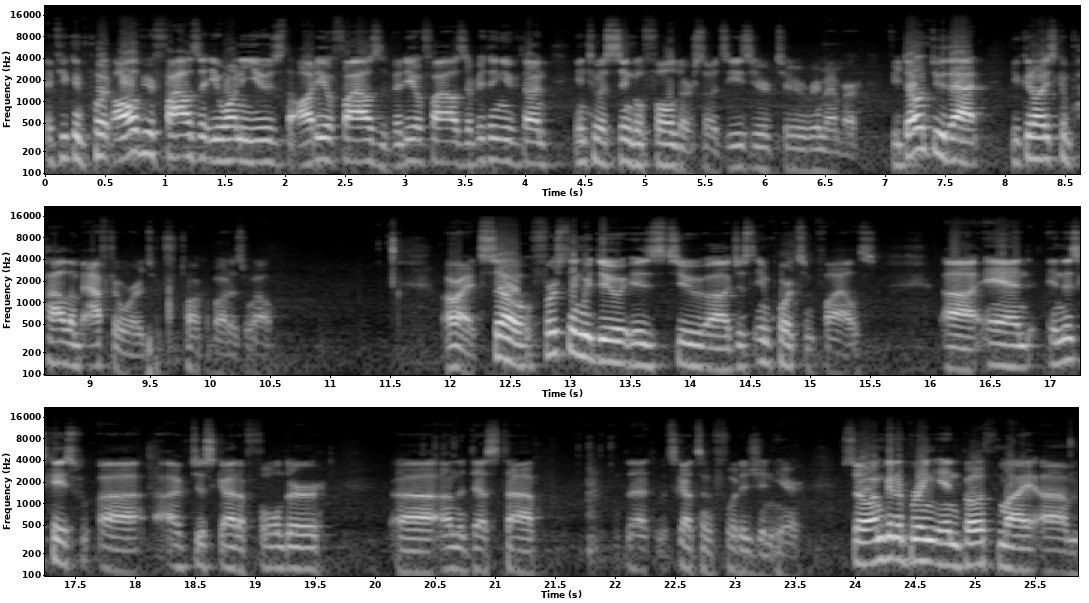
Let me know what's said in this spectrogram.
if you can put all of your files that you want to use, the audio files, the video files, everything you've done, into a single folder so it's easier to remember. If you don't do that, you can always compile them afterwards, which we'll talk about as well. All right, so first thing we do is to uh, just import some files. Uh, and in this case, uh, I've just got a folder uh, on the desktop that's got some footage in here. So I'm going to bring in both my, um,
